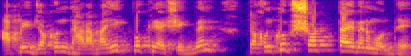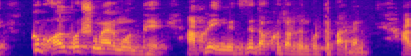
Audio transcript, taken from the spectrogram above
আপনি যখন ধারাবাহিক প্রক্রিয়ায় শিখবেন, তখন খুব শর্ট টাইমের মধ্যে, খুব অল্প সময়ের মধ্যে আপনি ইংরেজিতে দক্ষতা অর্জন করতে পারবেন। আর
